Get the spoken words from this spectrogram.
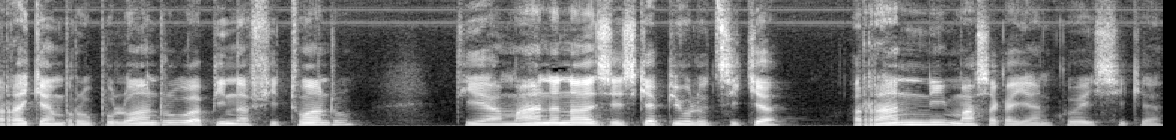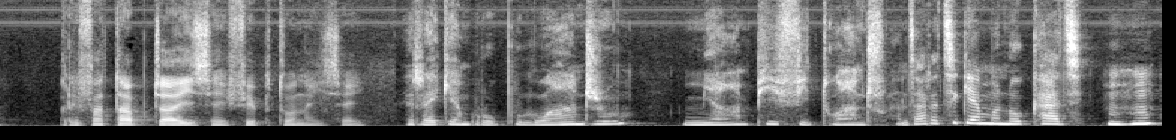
iraika amby roapolo andro ampiana fito andro dia manana zezika biolojika ranony masaka ihany koa isika rehefa tapitra izay fe-potoana izay. Iraika amby roapolo andro miampy fito andro. Anjarantsika manao kajy. Hum.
